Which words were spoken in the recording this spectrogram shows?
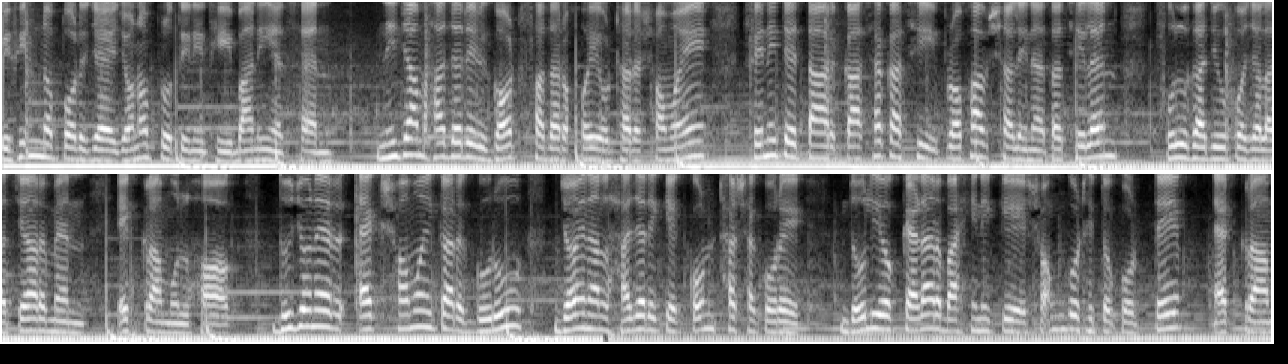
বিভিন্ন পর্যায়ে জনপ্রতিনিধি বানিয়েছেন। নিজাম হাজারের গডফাদার হয়ে ওঠার সময়ে ফেনীতে তার কাছাকাছি প্রভাবশালী নেতা ছিলেন ফুলগাজী উপজেলা চেয়ারম্যান একরামুল হক। দুজনের এক সময়কার গুরু জয়নাল হাজারিকে কোণঠাসা করে দলীয় ক্যাডার বাহিনীকে সংগঠিত করতে একরাম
